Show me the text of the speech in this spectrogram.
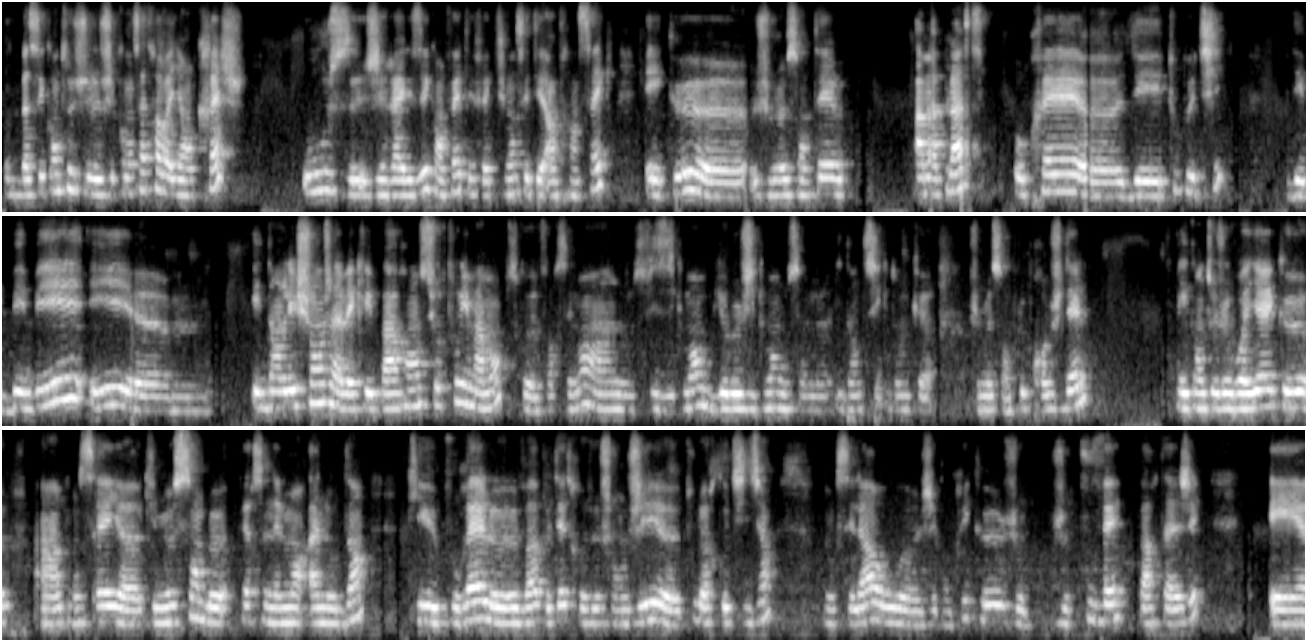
bah, c'est quand j'ai commencé à travailler en crèche, où j'ai réalisé qu'en fait, effectivement, c'était intrinsèque et que je me sentais à ma place auprès des tout petits, des bébés et, et dans l'échange avec les parents, surtout les mamans, parce que forcément, hein, physiquement, biologiquement, nous sommes identiques, donc je me sens plus proche d'elles. Et quand je voyais que un conseil euh, qui me semble personnellement anodin, qui pour elles va peut-être changer tout leur quotidien, donc c'est là où j'ai compris que je, je, pouvais partager. Et,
